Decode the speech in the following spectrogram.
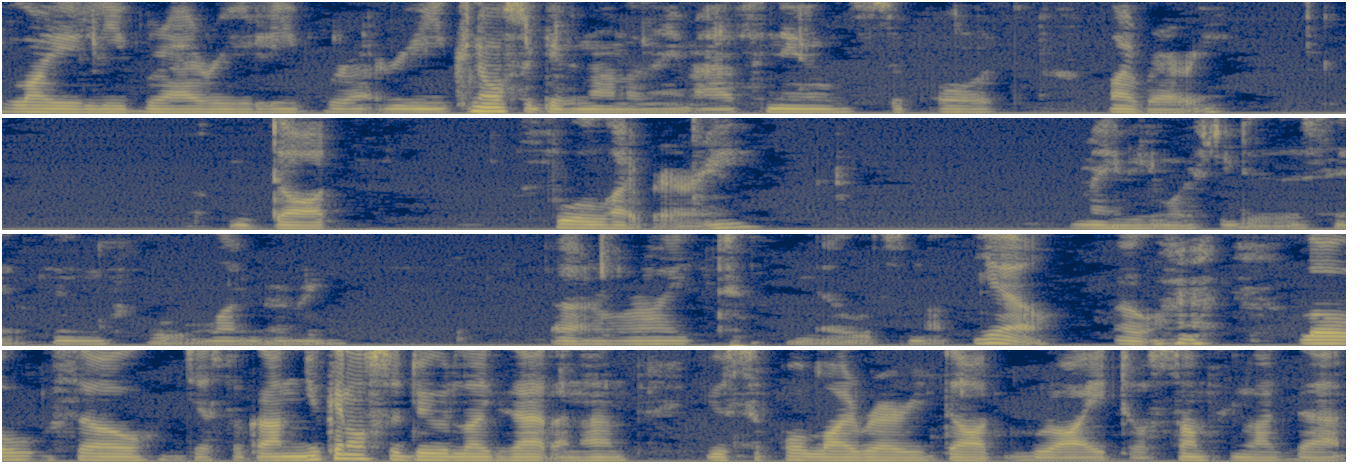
Library library you can also give another name as new support library. Dot full library. Maybe we have to do this here thing full library. Uh, right. No it's not. Yeah. Oh lol so just forgotten. You can also do like that and then use support library dot write or something like that.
